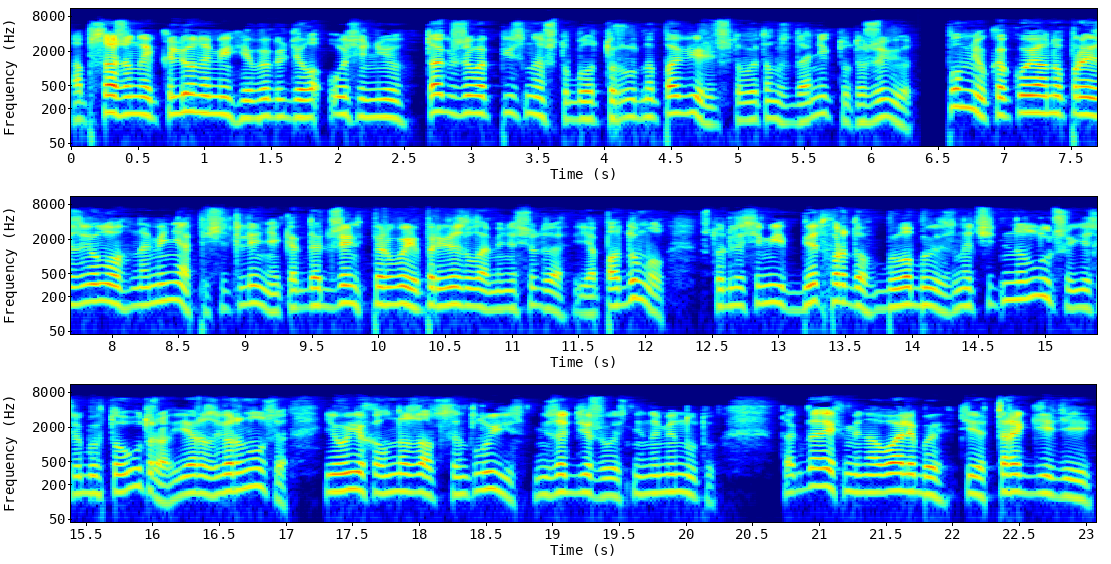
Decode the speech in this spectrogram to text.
обсаженной кленами и выглядело осенью так живописно, что было трудно поверить, что в этом здании кто-то живет. Помню, какое оно произвело на меня впечатление, когда Джейн впервые привезла меня сюда. Я подумал, что для семьи Бетфордов было бы значительно лучше, если бы в то утро я развернулся и уехал назад в Сент-Луис, не задерживаясь ни на минуту. Тогда их миновали бы те трагедии,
